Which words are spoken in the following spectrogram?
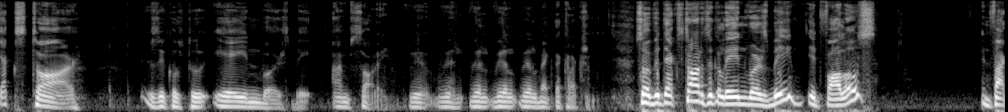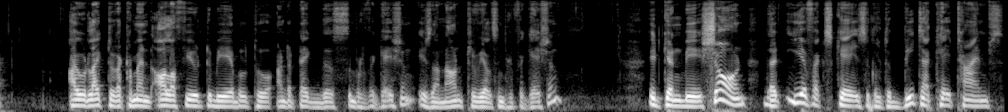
x star is equal to A inverse B I am sorry we will we'll, we'll, we'll, make the correction. So with x star is equal to A inverse B it follows in fact I would like to recommend all of you to be able to undertake this simplification is a non-trivial simplification. it can be shown that E of x k is equal to beta k times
